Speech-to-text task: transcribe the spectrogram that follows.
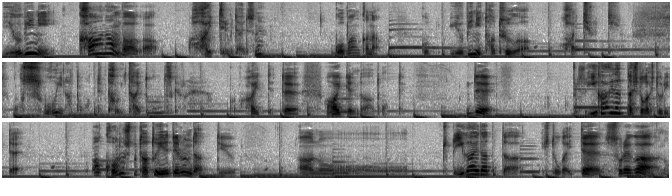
指にカーナンバーが入ってるみたいですね。5番かな。こう指にタトゥーが入ってるっていう。すごいなと思って。多分痛いと思うんですけどね。入ってて入ってんだと思って。で意外だった人が一人いてあこの人タトゥー入れてるんだっていう。あのちょっと意外だった人がいてそれがあの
